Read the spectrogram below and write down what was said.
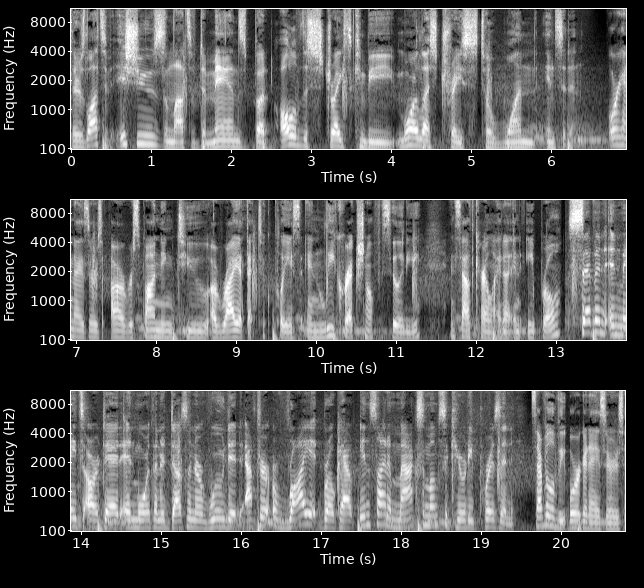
There's lots of issues and lots of demands, but all of the strikes can be more or less traced to one incident organizers are responding to a riot that took place in Lee Correctional Facility in South Carolina in April. Seven inmates are dead and more than a dozen are wounded after a riot broke out inside a maximum security prison. Several of the organizers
